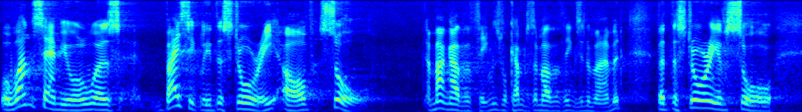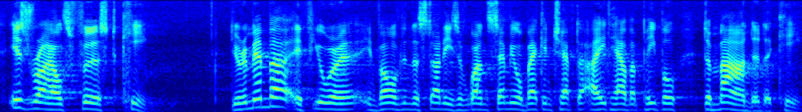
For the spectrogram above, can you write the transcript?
Well, 1 Samuel was basically the story of Saul, among other things. We'll come to some other things in a moment, but the story of Saul, Israel's first king. Do you remember, if you were involved in the studies of 1 Samuel back in chapter 8, how the people demanded a king?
